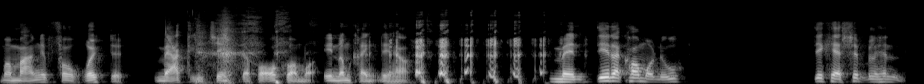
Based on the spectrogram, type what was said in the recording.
hvor mange forrygte, mærkelige ting, der forekommer inden omkring det her. Men det, der kommer nu, det kan jeg simpelthen,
